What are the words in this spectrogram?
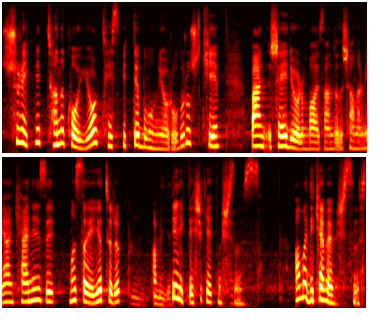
sürekli tanı koyuyor, tespitte bulunuyor oluruz ki ben şey diyorum bazen danışanlarım yani kendinizi masaya yatırıp Ameliyat. delik deşik etmişsiniz ama dikememişsiniz.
